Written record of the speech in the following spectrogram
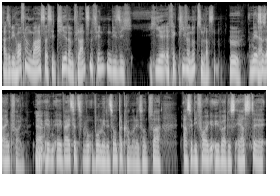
Also die Hoffnung war es, dass sie Tiere und Pflanzen finden, die sich hier effektiver nutzen lassen. Hm, mir ist ja. es eingefallen. Ja. Ich, ich, weiß jetzt, wo, wo, mir das unterkommen ist. Und zwar, also die Folge über das erste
